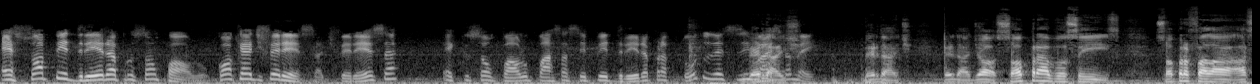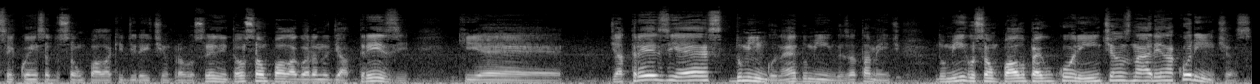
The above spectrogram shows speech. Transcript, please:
É só pedreira para o São Paulo. Qual que é a diferença? A diferença é que o São Paulo passa a ser pedreira para todos esses rivais verdade, também. Verdade, verdade. Ó, só para vocês, só para falar a sequência do São Paulo aqui direitinho para vocês. Então, São Paulo agora no dia 13, que é dia 13 é domingo, né? Domingo, exatamente. Domingo São Paulo pega o Corinthians na Arena Corinthians.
